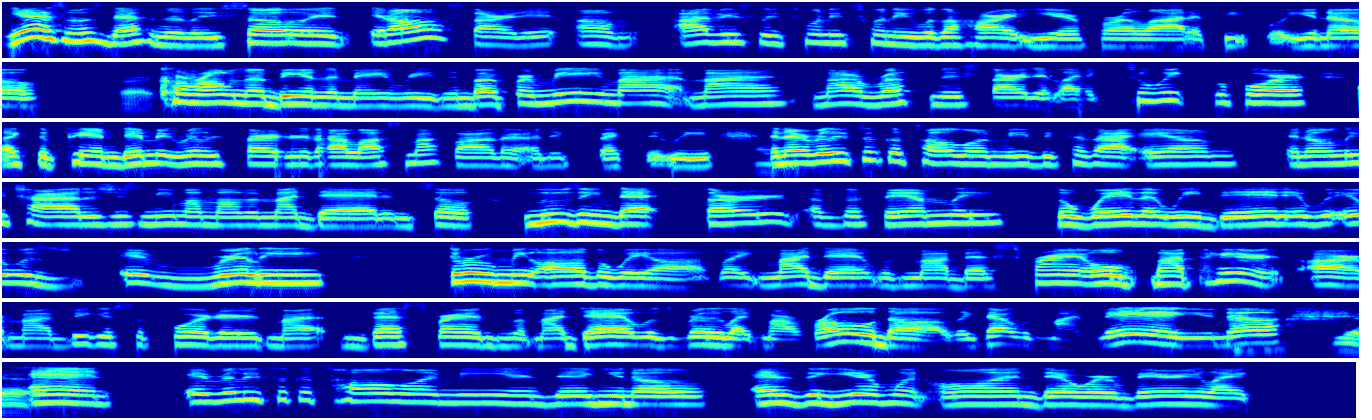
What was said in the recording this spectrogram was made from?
Yes, most definitely. So it it all started. Um, obviously, 2020 was a hard year for a lot of people. You know, right. Corona being the main reason. But for me, my my my roughness started like two weeks before like the pandemic really started. I lost my father unexpectedly, uh-huh. and that really took a toll on me because I am an only child. It's just me, my mom, and my dad, and so losing that third of the family the way that we did, it it was it really threw me all the way off. Like my dad was my best friend. Oh, my parents are my biggest supporters, my best friends, but my dad was really like my role dog. Like that was my man, you know? Yeah. And it really took a toll on me. And then, you know, as the year went on, there were very like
